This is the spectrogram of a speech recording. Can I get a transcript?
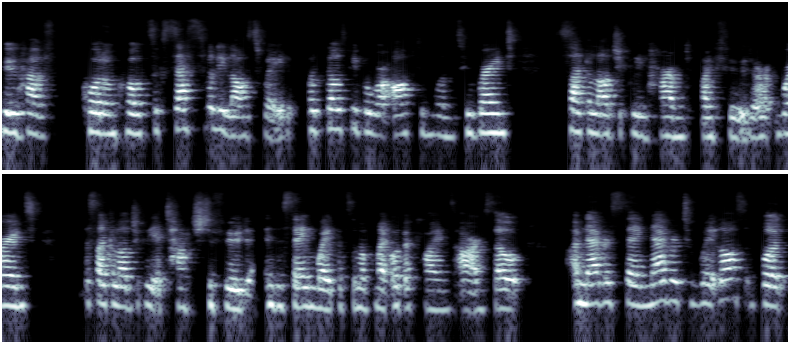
who have quote unquote successfully lost weight, but those people were often ones who weren't psychologically harmed by food or weren't psychologically attached to food in the same way that some of my other clients are. So I'm never saying never to weight loss, but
